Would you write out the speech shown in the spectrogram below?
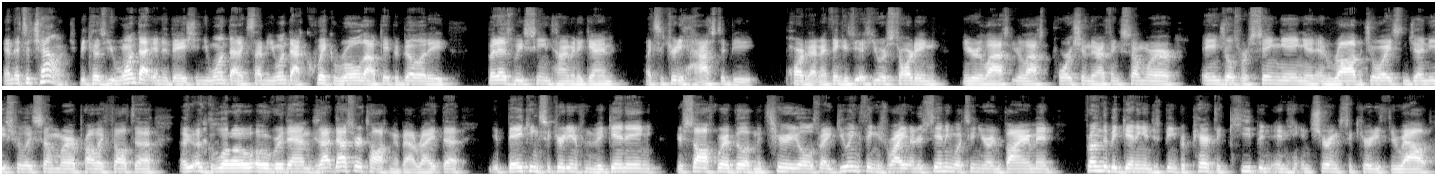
And it's a challenge because you want that innovation, you want that excitement, you want that quick rollout capability. But as we've seen time and again, like security has to be part of that. And I think as, as you were starting your last your last portion there, I think somewhere angels were singing and, and Rob Joyce and Jen Easterly somewhere probably felt a, a, a glow over them because that, that's what we're talking about, right? The baking security in from the beginning, your software bill of materials, right? Doing things right, understanding what's in your environment from the beginning, and just being prepared to keep in, in ensuring security throughout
